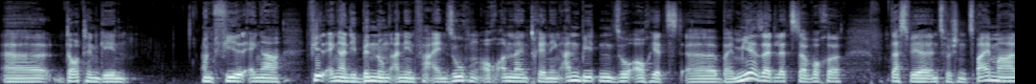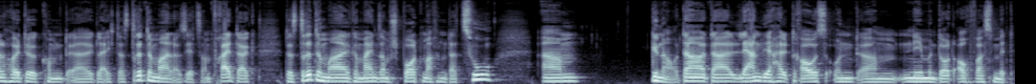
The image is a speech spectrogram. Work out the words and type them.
äh, dorthin gehen und viel enger, viel enger die Bindung an den Verein suchen, auch Online-Training anbieten, so auch jetzt äh, bei mir seit letzter Woche, dass wir inzwischen zweimal, heute kommt äh, gleich das dritte Mal, also jetzt am Freitag, das dritte Mal gemeinsam Sport machen dazu. Ähm, genau, da, da lernen wir halt draus und ähm, nehmen dort auch was mit.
